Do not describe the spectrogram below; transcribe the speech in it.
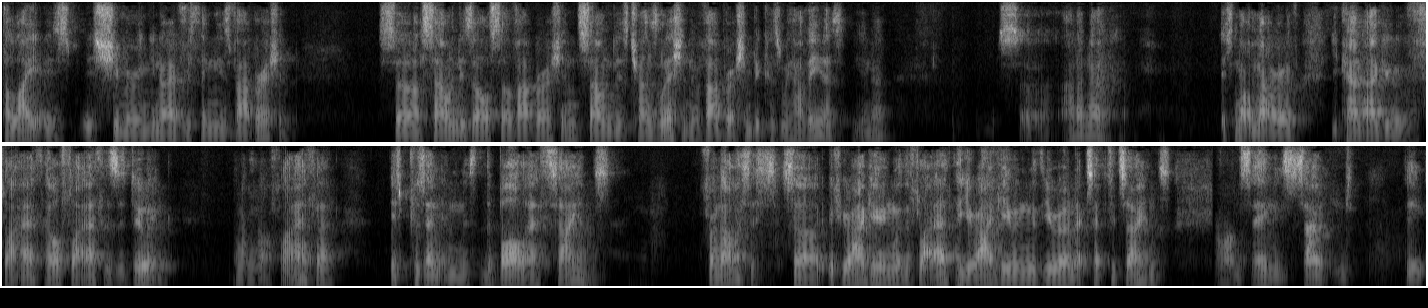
the light is is shimmering you know everything is vibration. So sound is also vibration. Sound is translation of vibration because we have ears you know? So i don't know. It's not a matter of you can't argue with a flat earth. All flat earthers are doing and i'm not a flat earther is presenting the ball earth science for analysis. So if you're arguing with a flat earther you're arguing with your own accepted science. What i'm saying is sound the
